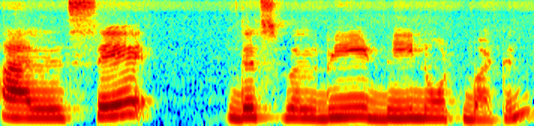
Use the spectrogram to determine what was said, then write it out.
I'll say this will be D note button.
